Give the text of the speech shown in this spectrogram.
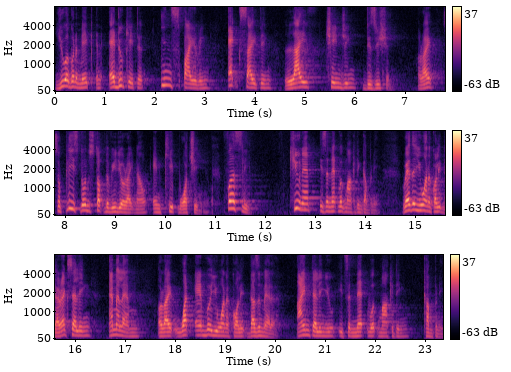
you are going to make an educated, inspiring, exciting, life-changing decision. All right, so please don't stop the video right now and keep watching. Firstly, QNet is a network marketing company. Whether you want to call it direct selling, MLM, all right, whatever you want to call it, doesn't matter. I'm telling you, it's a network marketing company.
